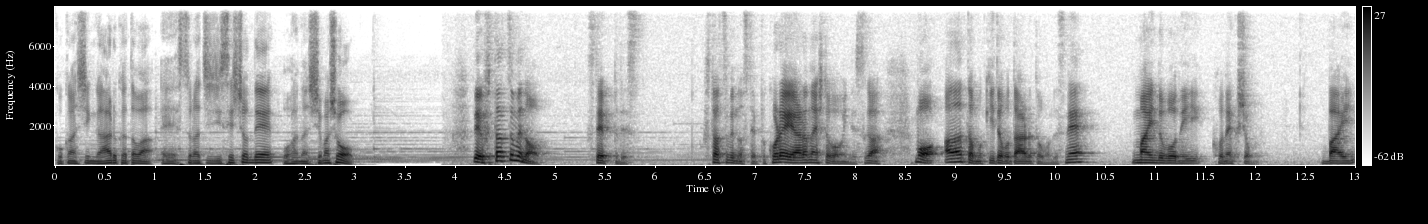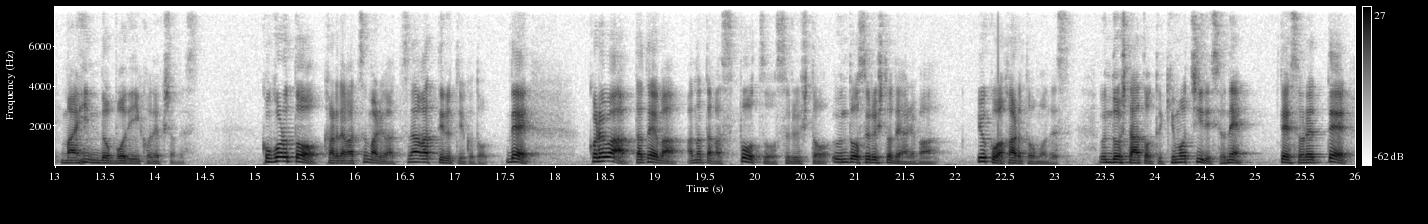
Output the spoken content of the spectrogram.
ご関心がある方は、えストラテジーセッションでお話ししましょう。で2つ目のステップです。2つ目のステップ。これやらない人が多いんですが、もうあなたも聞いたことあると思うんですね。マインドボディコネクション。バイマインドボディコネクションです。心と体がつまりはつながっているということ。で、これは例えばあなたがスポーツをする人、運動する人であればよくわかると思うんです。運動した後って気持ちいいですよね。で、それって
